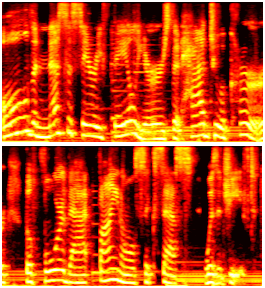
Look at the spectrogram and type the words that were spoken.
All the necessary failures that had to occur before that final success was achieved.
